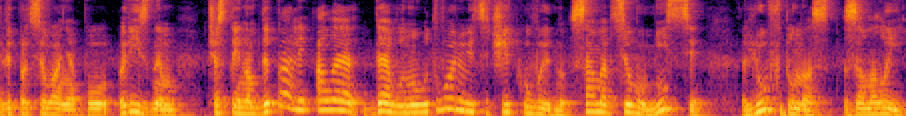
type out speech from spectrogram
відпрацювання по різним частинам деталі, але де воно утворюється, чітко видно. Саме в цьому місці люфт у нас замалий,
